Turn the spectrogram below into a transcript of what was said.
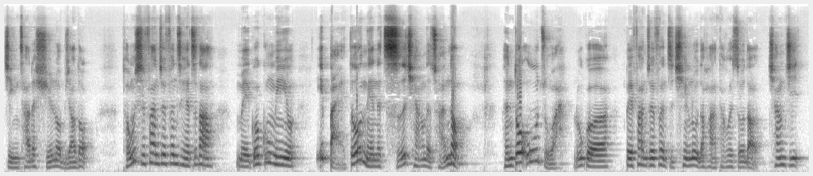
警察的巡逻比较多。同时，犯罪分子也知道，美国公民有一百多年的持枪的传统，很多屋主啊，如果被犯罪分子侵入的话，他会受到枪击。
